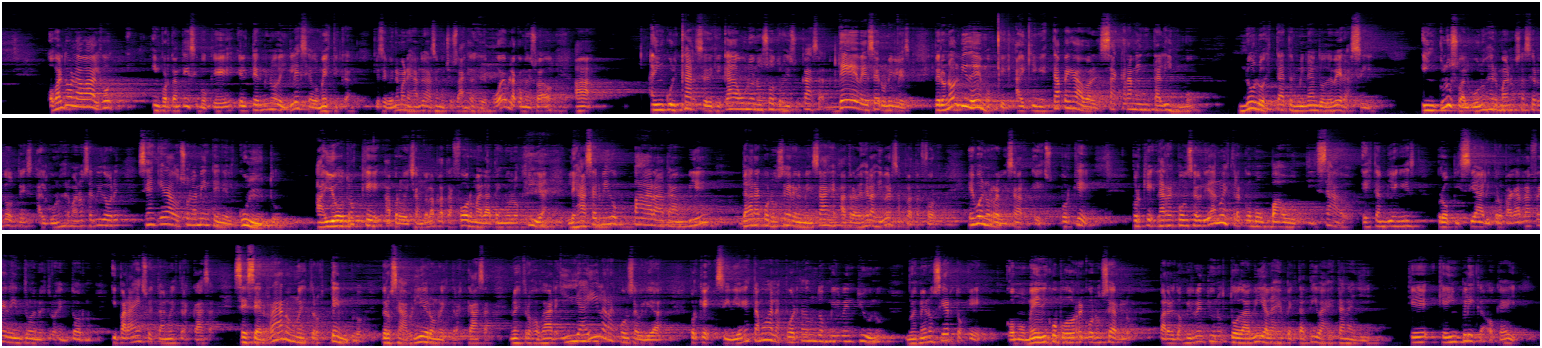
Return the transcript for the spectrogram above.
Osvaldo hablaba algo importantísimo, que es el término de iglesia doméstica, que se viene manejando desde hace muchos años. Desde Puebla comenzó a a inculcarse de que cada uno de nosotros en su casa debe ser una iglesia. Pero no olvidemos que hay quien está pegado al sacramentalismo no lo está terminando de ver así. Incluso algunos hermanos sacerdotes, algunos hermanos servidores, se han quedado solamente en el culto. Hay otros que, aprovechando la plataforma, la tecnología, les ha servido para también dar a conocer el mensaje a través de las diversas plataformas. Es bueno revisar eso. ¿Por qué? Porque la responsabilidad nuestra como bautizado es también es propiciar y propagar la fe dentro de nuestros entornos. Y para eso están nuestras casas. Se cerraron nuestros templos, pero se abrieron nuestras casas, nuestros hogares. Y de ahí la responsabilidad. Porque si bien estamos a las puertas de un 2021, no es menos cierto que como médico puedo reconocerlo, para el 2021 todavía las expectativas están allí. ¿Qué, implica? Ok,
